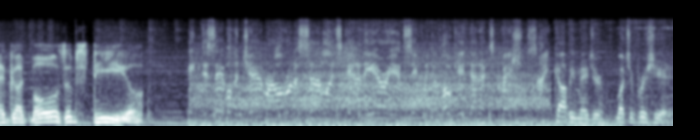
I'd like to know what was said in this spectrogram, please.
I've got balls of steel. Disable the jammer. I'll run a satellite scan of the area and see if we can locate that excavation site. Copy, Major. Much appreciated.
